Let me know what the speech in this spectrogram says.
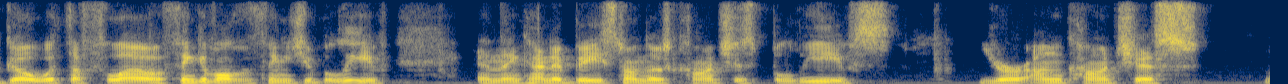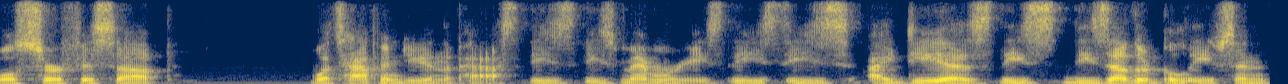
go with the flow. Think of all the things you believe, and then kind of based on those conscious beliefs, your unconscious will surface up what's happened to you in the past. These these memories, these these ideas, these these other beliefs, and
